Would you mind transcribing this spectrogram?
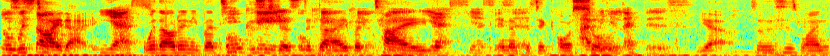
so this without, is tie dye. Yes. Without any batik. Okay, this is just okay, the dye, okay, but tied. Yes, yes, yes. In yes. a particular or sewn. I really like this. Yeah. So this is one.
